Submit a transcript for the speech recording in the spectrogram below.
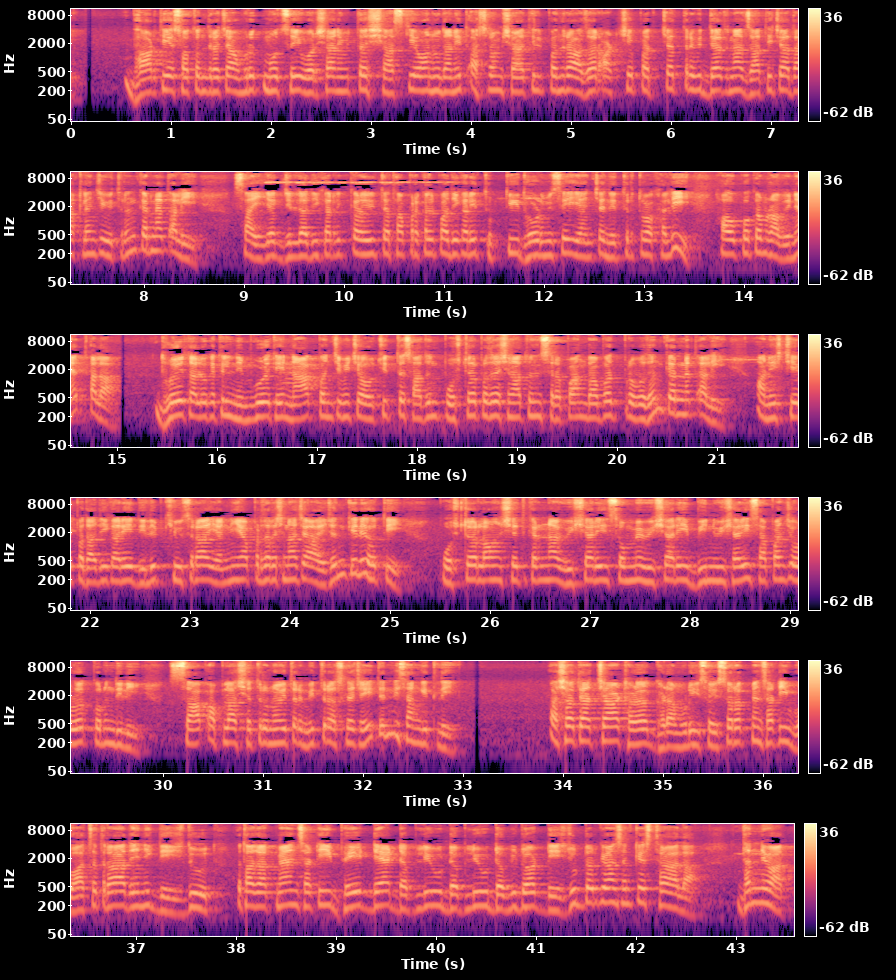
भारतीय स्वातंत्र्याच्या अमृत महोत्सवी वर्षानिमित्त शासकीय अनुदानित आश्रमशाळेतील पंधरा हजार आठशे पंच्याहत्तर विद्यार्थ्यांना जातीच्या दाखल्यांचे वितरण करण्यात आले. सहाय्यक जिल्हाधिकारी तथा प्रकल्प अधिकारी तृप्ती धोडमिसे यांच्या नेतृत्वाखाली हा उपक्रम राबविण्यात आला. धुळे तालुक्यातील निमगुळ येथे नागपंचमीचे औचित्य साधून पोस्टर प्रदर्शनातून सरपांबाबत प्रबोधन करण्यात आले. अनिश्चय पदाधिकारी दिलीप खिवसरा यांनी या प्रदर्शनाचे आयोजन केले होते. पोस्टर लावून शेतकऱ्यांना विषारी सौम्य विषारी बिनविषारी सापांची ओळख करून दिली. साप आपला शत्रू नव्हे तर मित्र असल्याचेही त्यांनी सांगितले. अशा त्याच्या ठळक घडामोडी सैसर बातम्यांसाठी वाचत राहा दैनिक देशदूत. तथा बातम्यांसाठी भेट द्या W W W dot Deshdoot dot संकेतस्थळाला. धन्यवाद.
